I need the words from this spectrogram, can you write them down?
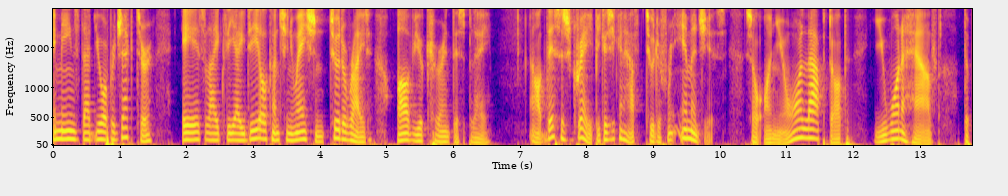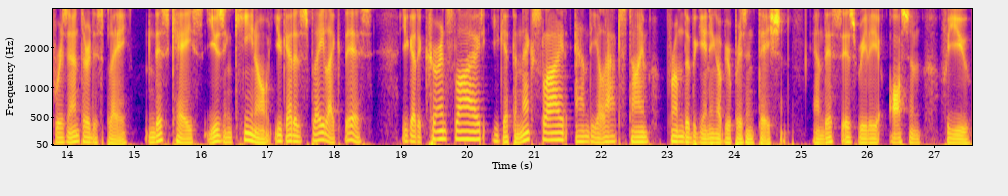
It means that your projector is like the ideal continuation to the right of your current display. Now this is great because you can have two different images. So on your laptop, you want to have the presenter display. In this case, using Keynote, you get a display like this. You get the current slide, you get the next slide, and the elapsed time from the beginning of your presentation. And this is really awesome for you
